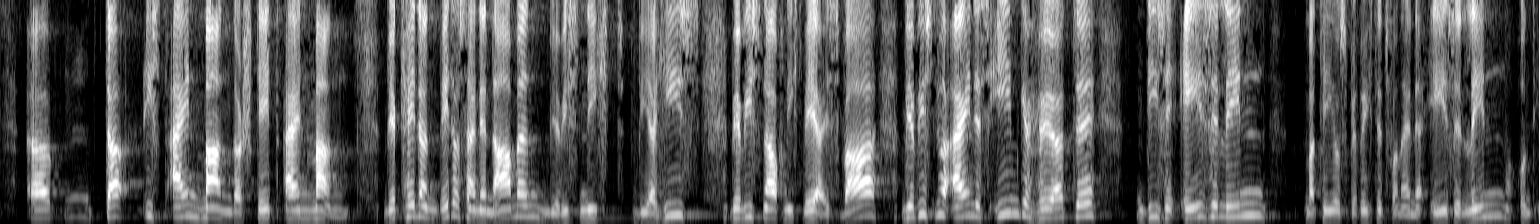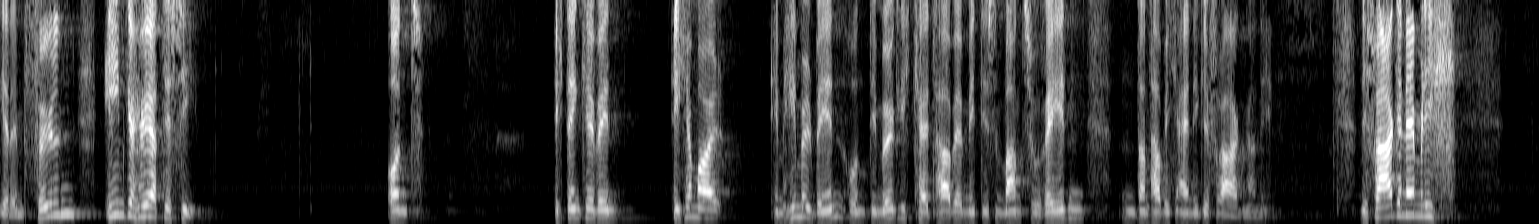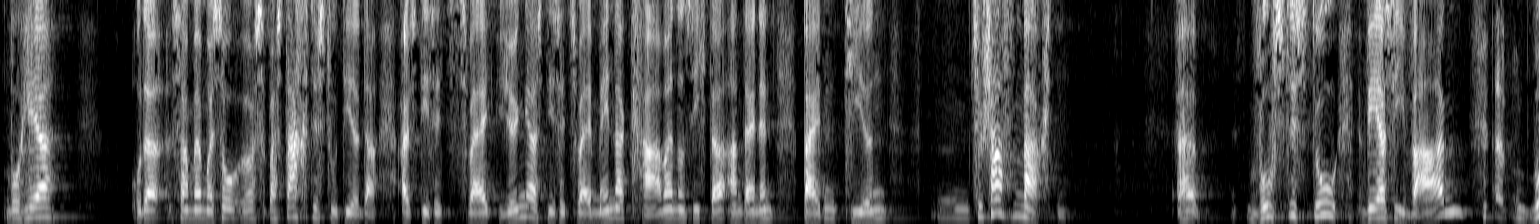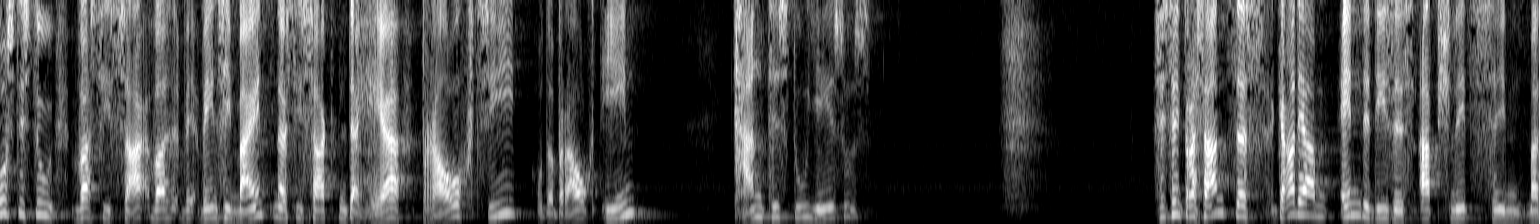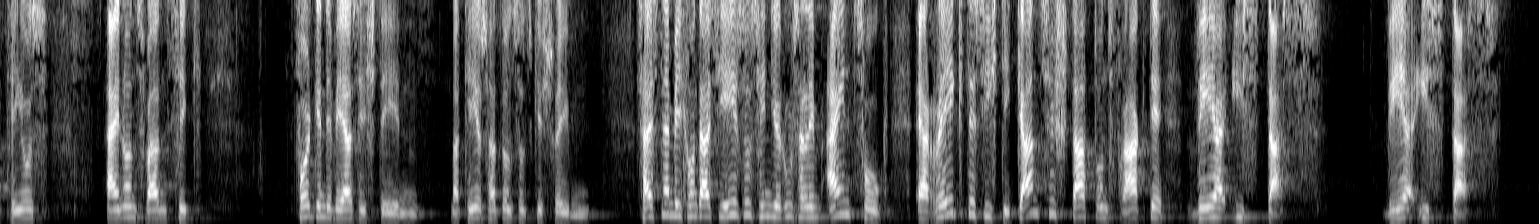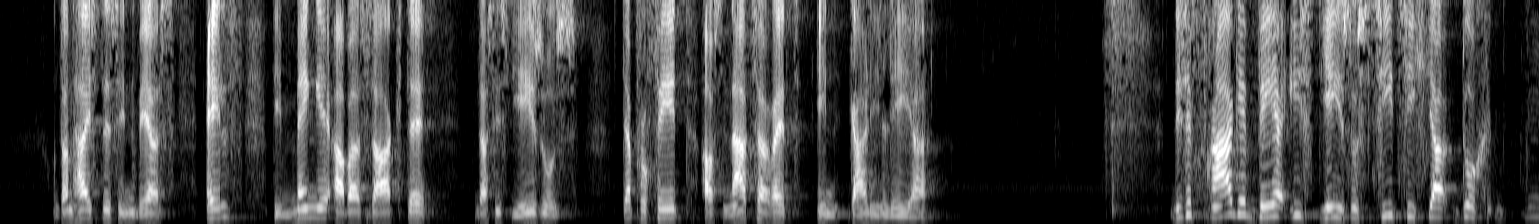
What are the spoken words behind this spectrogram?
da ist ein Mann, da steht ein Mann. Wir kennen weder seinen Namen, wir wissen nicht, wie er hieß, wir wissen auch nicht, wer es war. Wir wissen nur eines, ihm gehörte diese Eselin, Matthäus berichtet von einer Eselin und ihrem Füllen, ihm gehörte sie. Und ich denke, wenn ich einmal im Himmel bin und die Möglichkeit habe, mit diesem Mann zu reden, dann habe ich einige Fragen an ihn. Die Frage nämlich, woher oder sagen wir mal so, was, was dachtest du dir da, als diese zwei Jünger, als diese zwei Männer kamen und sich da an deinen beiden Tieren hm, zu schaffen machten? Äh, wusstest du, wer sie waren? Äh, wusstest du, was sie, was, wen sie meinten, als sie sagten, der Herr braucht sie oder braucht ihn? Kanntest du Jesus? Es ist interessant, dass gerade am Ende dieses Abschnitts in Matthäus 21 folgende Verse stehen. Matthäus hat uns uns geschrieben. Das heißt nämlich, und als Jesus in Jerusalem einzog, erregte sich die ganze Stadt und fragte, wer ist das? Wer ist das? Und dann heißt es in Vers 11, die Menge aber sagte, das ist Jesus, der Prophet aus Nazareth in Galiläa. Diese Frage, wer ist Jesus, zieht sich ja durch,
